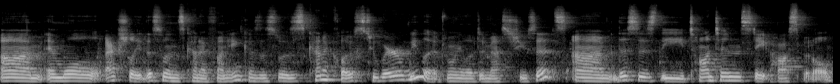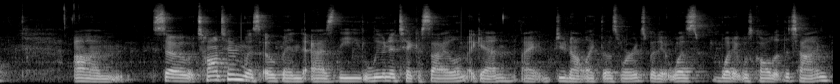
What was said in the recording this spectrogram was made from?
Um, and we'll actually, this one's kind of funny because this was kind of close to where we lived when we lived in Massachusetts. Um, this is the Taunton State Hospital. Um, so, Taunton was opened as the lunatic asylum. Again, I do not like those words, but it was what it was called at the time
